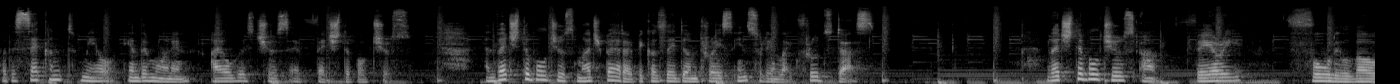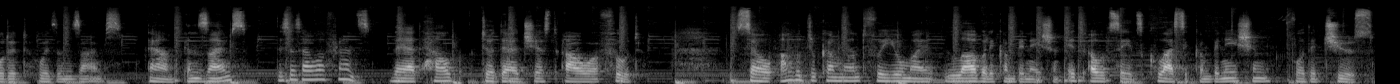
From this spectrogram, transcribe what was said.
for the second meal in the morning, I always choose a vegetable juice. And vegetable juice much better because they don't raise insulin like fruits does. Vegetable juice are very fully loaded with enzymes. And enzymes, this is our friends that help to digest our food. So I would recommend for you my lovely combination. It, I would say it's classic combination for the juice.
